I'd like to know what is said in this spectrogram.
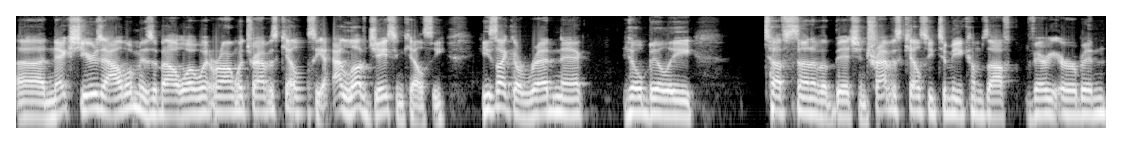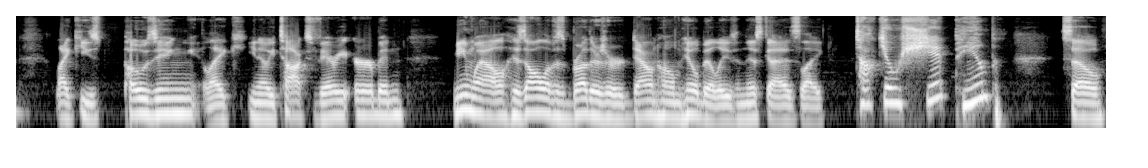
Uh, next year's album is about what went wrong with Travis Kelce. I love Jason Kelce. He's like a redneck hillbilly, tough son of a bitch. And Travis Kelce to me comes off very urban, like he's posing, like you know he talks very urban. Meanwhile, his all of his brothers are down home hillbillies, and this guy's like talk your shit, pimp. So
